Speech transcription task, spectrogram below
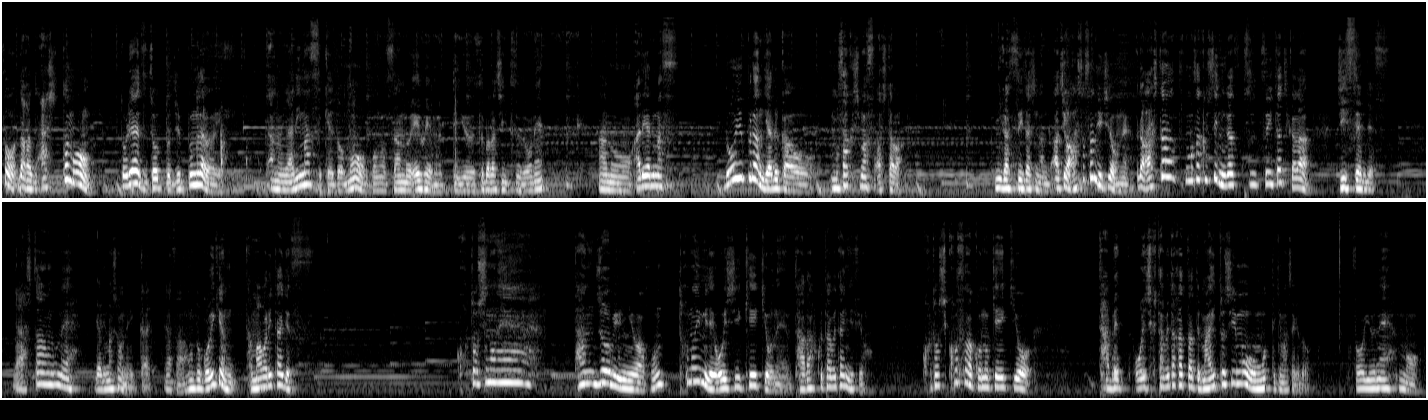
そう、だからね、明日も、とりあえずちょっと10分ぐらいは、あの、やりますけども、このスタンド FM っていう素晴らしいツールをね、あの、あれやります。どういうプランでやるかを模索します、明日は。2月1日なんで。あ、違う、明日31だもんね。だから明日模索して2月1日から実践です。で明日もね、やりましょうね、一回。皆さん、本当ご意見賜りたいです。今年のね、誕生日には本当の意味で美味しいケーキをね、たらふく食べたいんですよ。今年こそはこのケーキを食べ、美味しく食べたかったって毎年もう思ってきましたけど、そういうね、も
